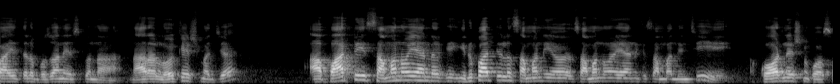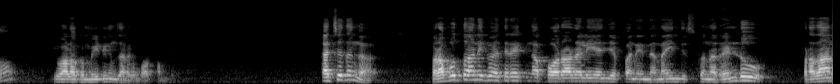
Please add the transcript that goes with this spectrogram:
బాధ్యతలు భుజాన వేసుకున్న నారా లోకేష్ మధ్య ఆ పార్టీ సమన్వయానికి ఇరు పార్టీల సమన్వయ సమన్వయానికి సంబంధించి కోఆర్డినేషన్ కోసం ఇవాళ ఒక మీటింగ్ జరగబోతుంది. ఖచ్చితంగా ప్రభుత్వానికి వ్యతిరేకంగా పోరాడాలి అని చెప్పని నిర్ణయం తీసుకున్న రెండు ప్రధాన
